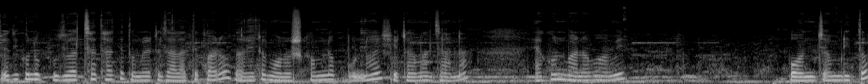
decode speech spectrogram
যদি কোনো পুজো আচ্ছা থাকে, তোমরা এটা জ্বালাতে পারো, কারণ এটা মনস্কামনা পূর্ণ হয়, সেটা আমার জানা। এখন বানাবো আমি পঞ্চামৃত।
